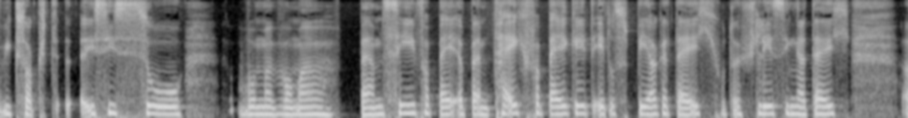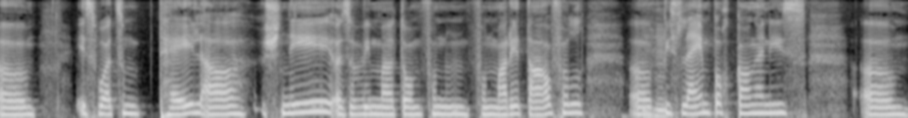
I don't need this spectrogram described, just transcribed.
wie gesagt, es ist so, wo man, wo man beim See vorbei, äh, beim Teich vorbeigeht, Edelsberger Teich oder Schlesinger Teich. Äh, es war zum Teil auch Schnee, also wenn man dann von, von Marietafel äh, mhm. bis Leimbach gegangen ist. Äh,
